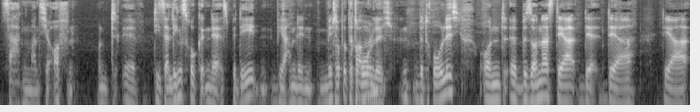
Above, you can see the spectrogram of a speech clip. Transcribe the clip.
sagen manche offen. Und äh, dieser Linksruck in der SPD, wir haben den mitbekommen. Bedrohlich. Bedrohlich. Und äh, besonders der, der, der, der,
